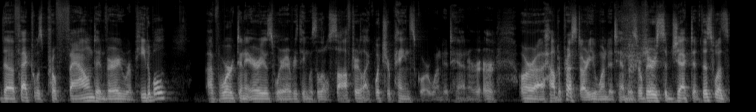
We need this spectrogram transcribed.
The effect was profound and very repeatable. I've worked in areas where everything was a little softer, like what's your pain score, one to ten, or or, or uh, how depressed are you, one to ten. Those are very subjective. This was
